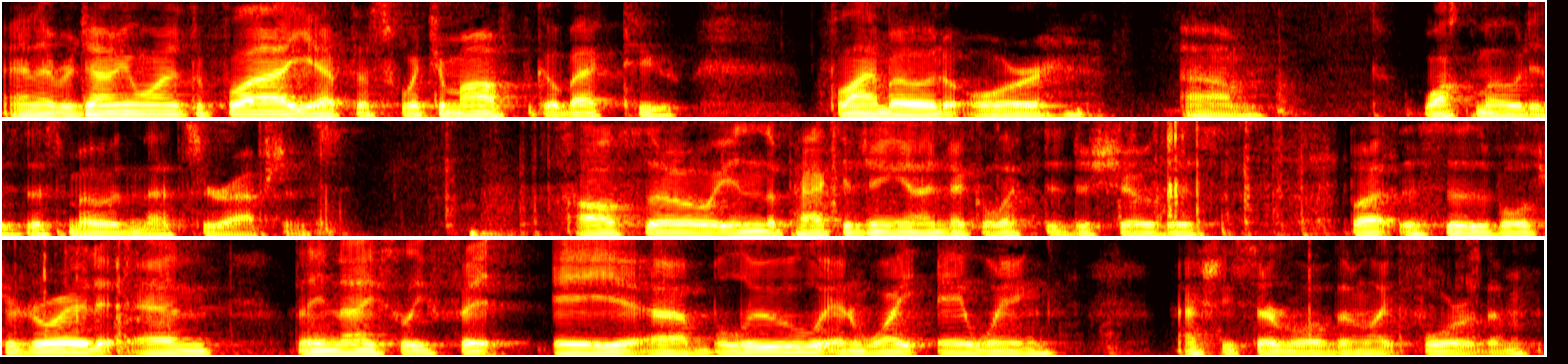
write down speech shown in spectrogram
And every time you want it to fly, you have to switch them off, go back to fly mode or um, walk mode is this mode, and that's your options. Also in the packaging, I neglected to show this, but this is Vulture Droid, and they nicely fit a uh, blue and white A-Wing Actually, several of them, like four of them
